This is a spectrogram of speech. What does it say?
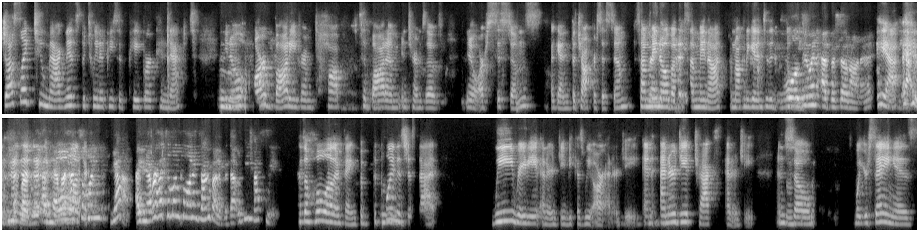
just like two magnets between a piece of paper connect. You know, Mm-hmm. our body from top to bottom in terms of, you know, our systems. Again, the chakra system. Some may know about it, some may not. I'm not going to get into the. We'll do an episode on it. Yeah, That would be that's a- lovely. that's a I've never had other- someone, yeah, I've never had someone come on and talk about it, but that would be fascinating. That's a whole other thing. But the point Mhm. is just that we radiate energy because we are energy, and energy attracts energy. And so, what you're saying is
